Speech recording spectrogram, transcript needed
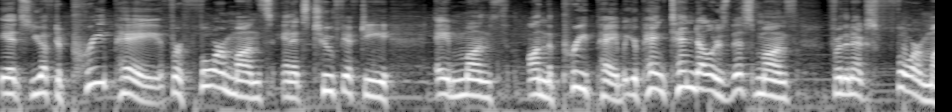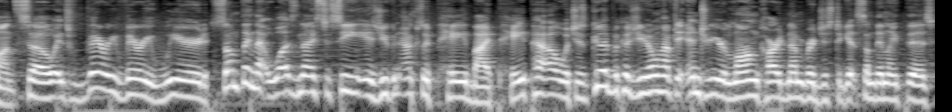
it's you have to prepay for four months and it's 250 a month on the prepay, but you're paying $10 this month for the next four months. So it's very, very weird. Something that was nice to see is you can actually pay by PayPal, which is good because you don't have to enter your long card number just to get something like this.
